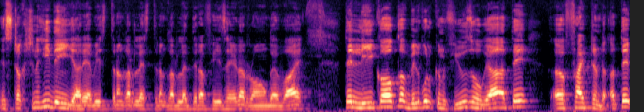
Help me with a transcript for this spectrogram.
ਇਨਸਟਰਕਸ਼ਨ ਹੀ ਦੇਈ ਜਾ ਰਿਹਾ ਵੀ ਇਸ ਤਰ੍ਹਾਂ ਕਰ ਲੈ, ਇਸ ਤਰ੍ਹਾਂ ਕਰ ਲੈ, ਤੇਰਾ ਫੇਸ ਹੈ ਜਿਹੜਾ ਰੋਂਗ ਹੈ, ਵਾਹ ਤੇ ਲੀਕੌਕ ਬਿਲਕੁਲ ਕਨਫਿਊਜ਼ ਹੋ ਗਿਆ ਅਤੇ ਫਰਾਈਟਨਡ ਅਤੇ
